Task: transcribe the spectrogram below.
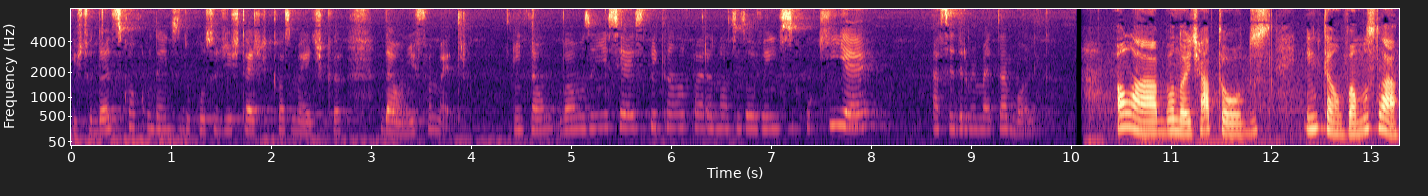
estudantes concludentes do curso de Estética e Cosmética da Unifametro. Então, vamos iniciar explicando para nossos ouvintes o que é a síndrome metabólica. Olá, boa noite a todos. Então, vamos lá.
